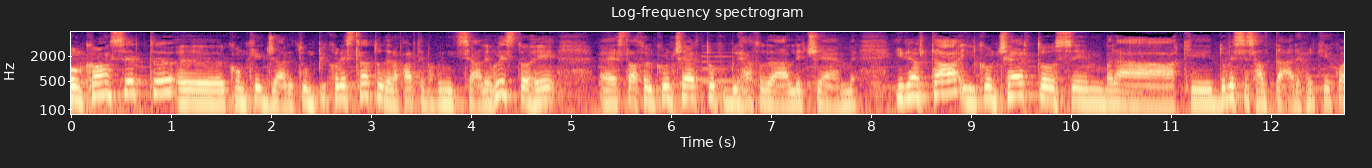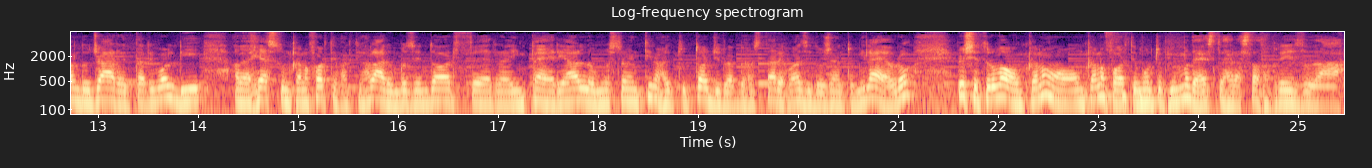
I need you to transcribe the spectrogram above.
Con concert eh, con Kate Jarrett, un piccolo estratto della parte proprio iniziale. Questo che è stato il concerto pubblicato dall'ECM. In realtà il concerto sembra che dovesse saltare perché quando Jarrett arrivò lì aveva chiesto un pianoforte particolare, un Bosendorfer Imperial, uno strumentino che tutt'oggi dovrebbe costare quasi 200.000 euro, invece trovò un, piano, un pianoforte molto più modesto che era stato preso da,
